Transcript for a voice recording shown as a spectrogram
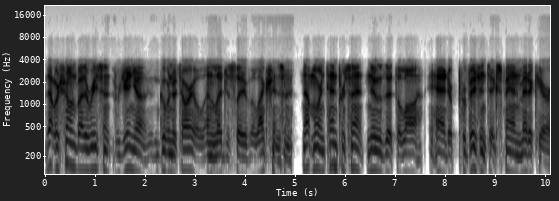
That was shown by the recent Virginia gubernatorial and legislative elections. Not more than 10% knew that the law had a provision to expand Medicare,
